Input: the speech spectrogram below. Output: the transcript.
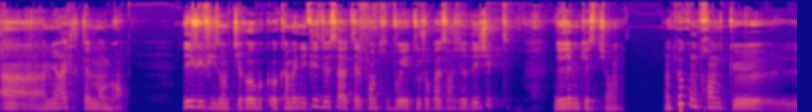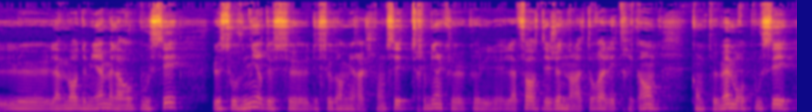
un, miracle tellement grand? Les Juifs, ils ont tiré aucun bénéfice de ça, à tel point qu'ils ne pouvaient toujours pas sortir d'Égypte? Deuxième question, on peut comprendre que la mort de Myriam, elle a repoussé le souvenir de ce, grand miracle. On sait très bien que, la force des jeunes dans la Torah, est très grande, qu'on peut même repousser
